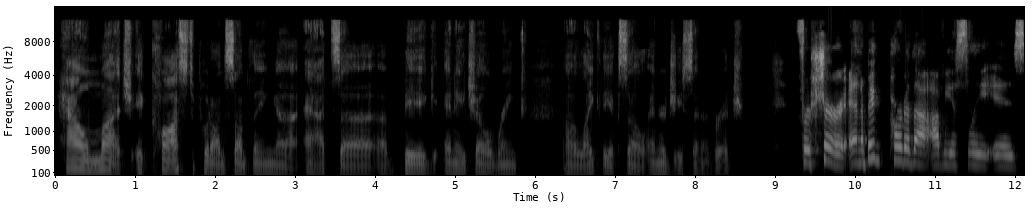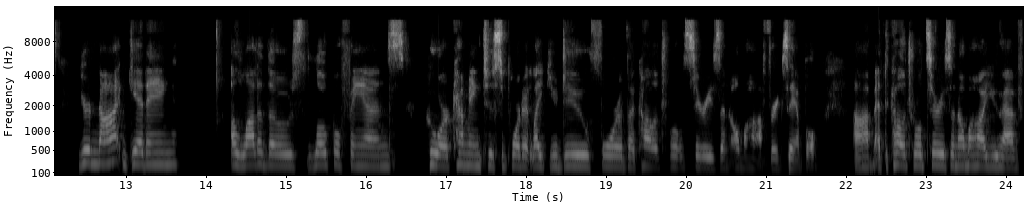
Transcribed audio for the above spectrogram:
how much it costs to put on something uh, at uh, a big NHL rink like the Xcel Energy Center Bridge. For sure. And a big part of that, obviously, is you're not getting a lot of those local fans who are coming to support it like you do for the College World Series in Omaha, for example. Um, at the College World Series in Omaha, you have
